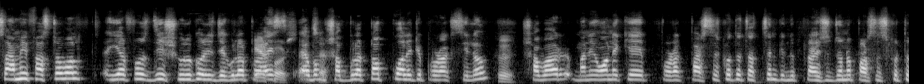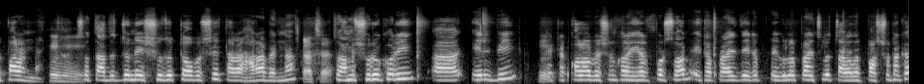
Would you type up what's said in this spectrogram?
সো আমি first of all Air Force দিয়ে শুরু করি যেগুলোর প্রাইস এবং আচ্ছা। সবগুলো টপ কোয়ালিটি প্রোডাক্ট ছিল। সবার মানে অনেকে প্রোডাক্ট পারচেস করতে চাচ্ছেন কিন্তু প্রাইসের জন্য পারচেস করতে পারেন না। সো তাদের জন্য এই সুযোগটা অবশ্যই তারা হারাবেন না। আচ্ছা। তো আমি শুরু করি এলবি একটা কলাবরেশন করা এয়ারফোর্স ওয়ান এটা প্রাইস এটা রেগুলার প্রাইস ছিল চার হাজার পাঁচশো টাকা।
